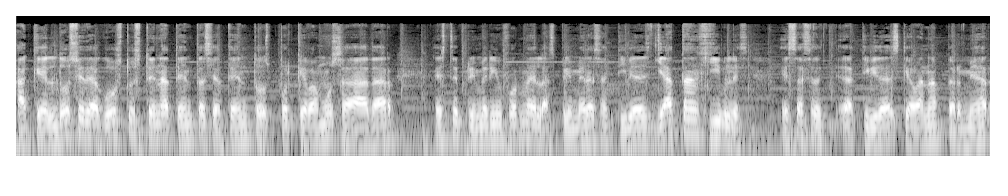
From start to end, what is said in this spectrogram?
a que el 12 de agosto estén atentas y atentos porque vamos a dar este primer informe de las primeras actividades ya tangibles esas actividades que van a permear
